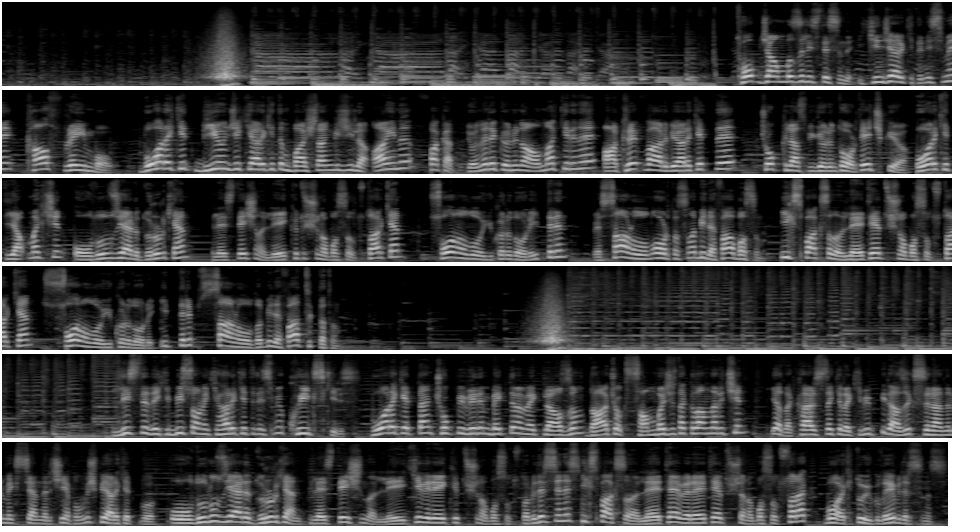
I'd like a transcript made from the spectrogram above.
Top cambazı listesinde ikinci hareketin ismi Calf Rainbow. Bu hareket bir önceki hareketin başlangıcıyla aynı fakat dönerek önüne almak yerine akrep var bir hareketle çok klas bir görüntü ortaya çıkıyor. Bu hareketi yapmak için olduğunuz yerde dururken PlayStation'a L2 tuşuna basılı tutarken sol analoğu yukarı doğru ittirin ve sağ analoğun ortasına bir defa basın. Xbox'ta da LT tuşuna basılı tutarken sol analoğu yukarı doğru ittirip sağ analoğu da bir defa tıklatın. Listedeki bir sonraki hareketin ismi Quick Skills. Bu hareketten çok bir verim beklememek lazım. Daha çok sambacı takılanlar için ya da karşıdaki rakibi birazcık sinirlendirmek isteyenler için yapılmış bir hareket bu. Olduğunuz yerde dururken PlayStation'da L2 ve R2 tuşuna basılı tutabilirsiniz. Xbox'ta da LT ve RT tuşlarına basılı tutarak bu hareketi uygulayabilirsiniz.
